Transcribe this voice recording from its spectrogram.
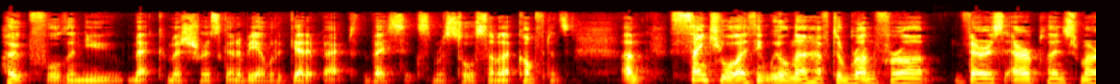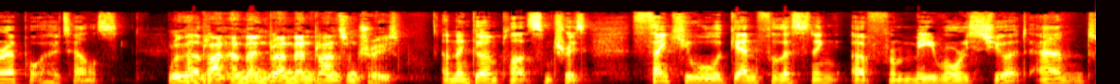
hopeful the new Met Commissioner is going to be able to get it back to the basics and restore some of that confidence. Um, thank you all. I think we all now have to run for our various aeroplanes from our airport hotels. Well, then um, plant, and then and then plant some trees and then go and plant some trees. Thank you all again for listening. Uh, from me, Rory Stewart, and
